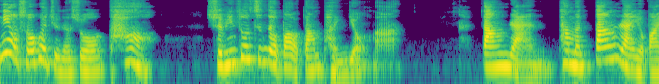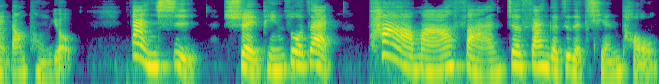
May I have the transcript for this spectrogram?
你有时候会觉得说：“靠，水瓶座真的有把我当朋友吗？”当然，他们当然有把你当朋友，但是水瓶座在“怕麻烦”这三个字的前头，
